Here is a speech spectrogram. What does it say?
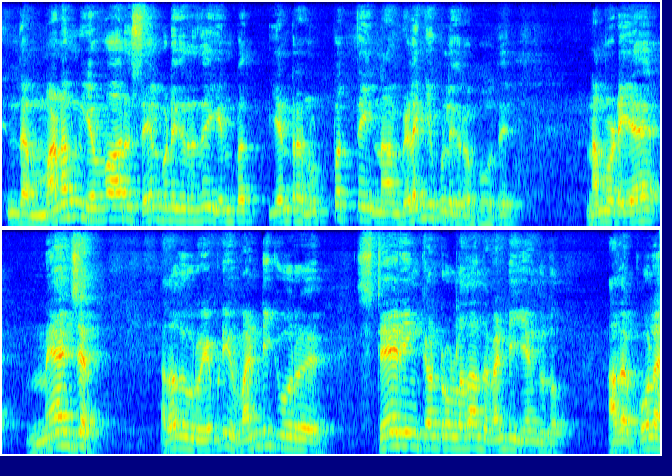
இந்த மனம் எவ்வாறு செயல்படுகிறது என்ப என்ற நுட்பத்தை நாம் விளங்கிக் கொள்ளுகிற போது நம்முடைய மேஜர் அதாவது ஒரு எப்படி வண்டிக்கு ஒரு ஸ்டேரிங் கண்ட்ரோலில் தான் அந்த வண்டி இயங்குதோ. அதை போல்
